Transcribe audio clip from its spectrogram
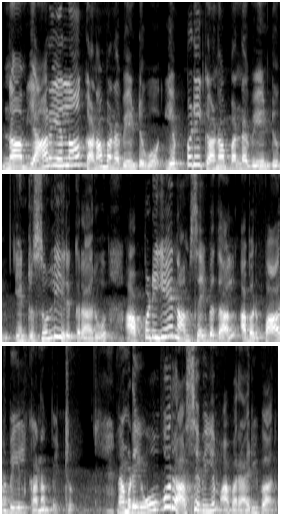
நாம் யாரையெல்லாம் கணம் பண்ண வேண்டுமோ எப்படி கணம் பண்ண வேண்டும் என்று சொல்லி இருக்கிறாரோ அப்படியே நாம் செய்வதால் அவர் பார்வையில் கணம் பெற்றோம். நம்முடைய ஒவ்வொரு அசைவையும் அவர் அறிவார்.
